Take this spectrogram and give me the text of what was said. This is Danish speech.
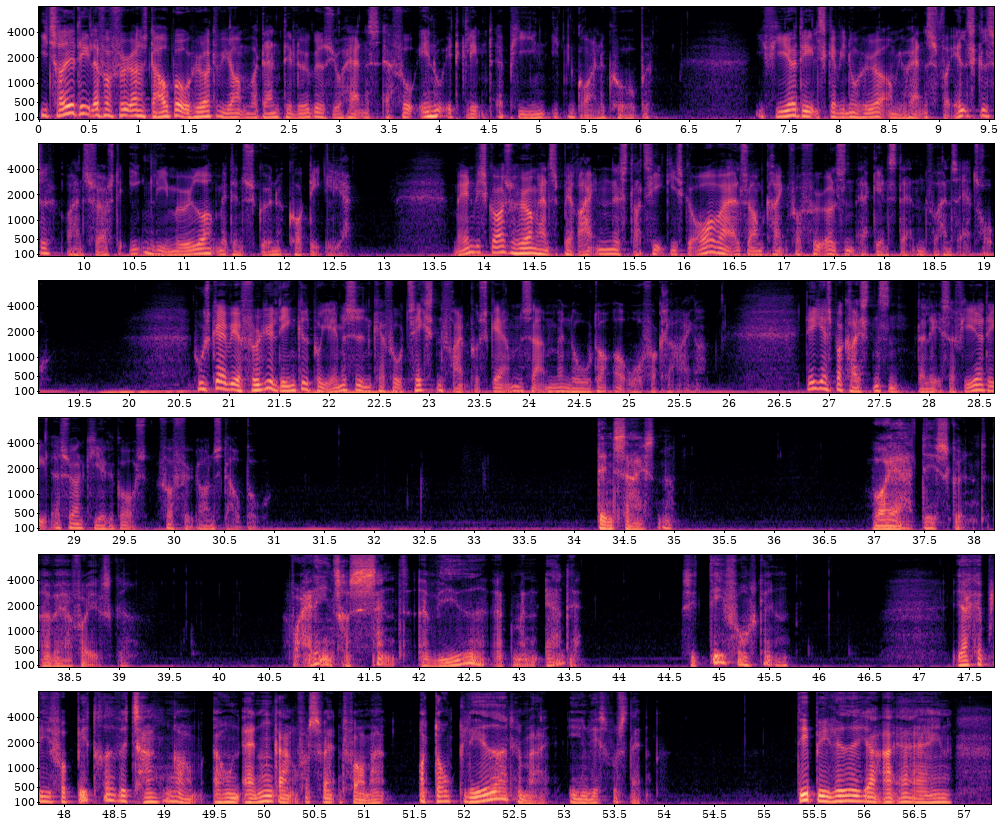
I tredje del af forførerens dagbog hørte vi om, hvordan det lykkedes Johannes at få endnu et glimt af pigen i den grønne kåbe. I fjerde del skal vi nu høre om Johannes forelskelse og hans første egentlige møder med den skønne Cordelia. Men vi skal også høre om hans beregnende strategiske overvejelser omkring forførelsen af genstanden for hans atro. Husk at vi at følge linket på hjemmesiden kan få teksten frem på skærmen sammen med noter og ordforklaringer. Det er Jesper Christensen, der læser fjerde del af Søren Kierkegaards Forførerens dagbog. Den 16. Hvor er det skønt at være forelsket. Hvor er det interessant at vide, at man er det. Se, det er forskellen. Jeg kan blive forbitret ved tanken om, at hun anden gang forsvandt for mig, og dog glæder det mig i en vis forstand. Det billede, jeg ejer af hende,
